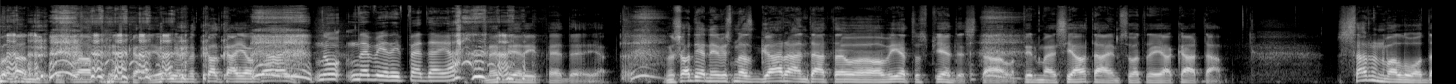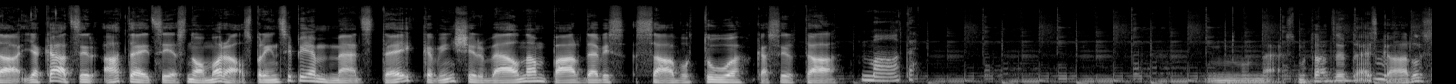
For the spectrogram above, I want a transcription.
Labi, labi, kā Jurijam, bet kaut kā jau gāja. nu, nebija arī pēdējā. Nebija arī pēdējā. Nu, šodien ir vismaz garantēta vieta uz piedestāla. Pirmais jautājums otrajā kārtā. Sarunvalodā, ja kāds ir atteicies no morāles principiem, mēdz teikt, ka viņš ir vēlnam pārdevis savu to, kas ir tā. Māte. Nu, nē, esmu tā dzirdējis, Kārlis.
